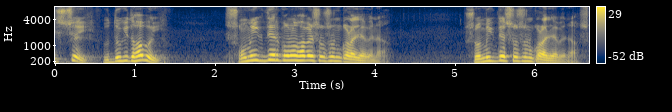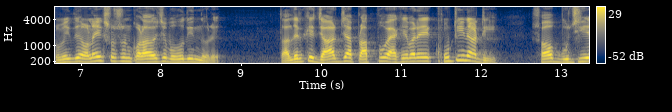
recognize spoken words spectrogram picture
নিশ্চয়ই, উদ্যোগী তো হবই। শ্রমিকদের কোনোভাবে শোষণ করা যাবে না। শ্রমিকদের শোষণ করা যাবে না। শ্রমিকদের অনেক শোষণ করা হয়েছে বহুদিন ধরে। তাদেরকে যার যা প্রাপ্য একেবারে খুঁটিনাটি সব বুঝিয়ে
